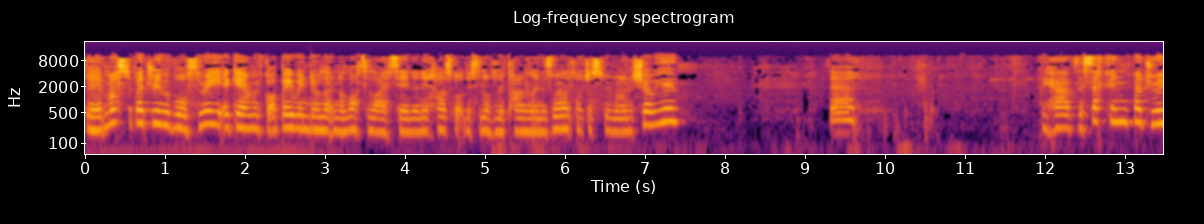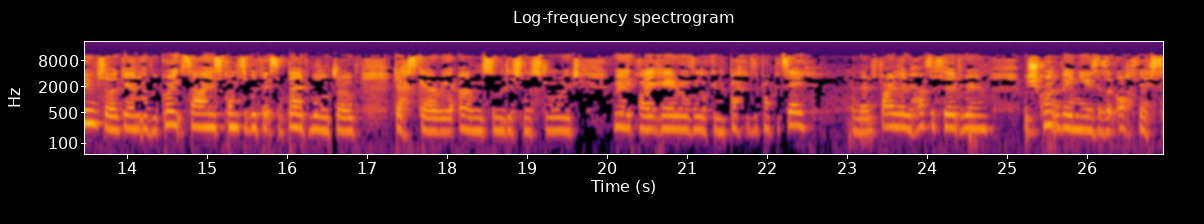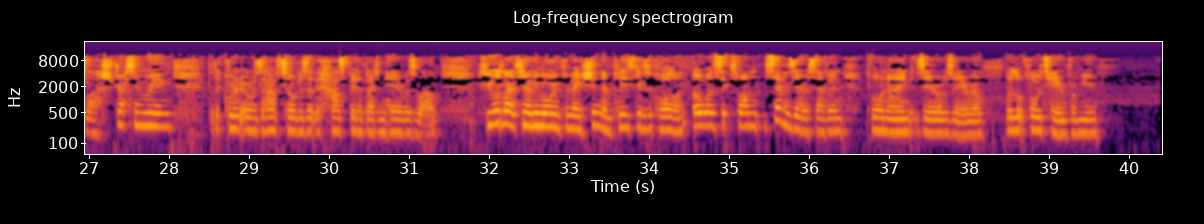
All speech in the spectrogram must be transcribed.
the master bedroom of all three. Again, we've got a bay window letting a lot of light in and it has got this lovely panelling as well. If I just spin around and show you. There. We have the second bedroom, so again of a great size, comfortably fits a bed, wardrobe, desk area and some additional storage. Really quiet here overlooking the back of the property. And then finally we have the third room, which is currently being used as an office slash dressing room, but the current owners have told us that there has been a bed in here as well. If you would like to know any more information, then please give us a call on 0161 707 4900. We'll look forward to hearing from you.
